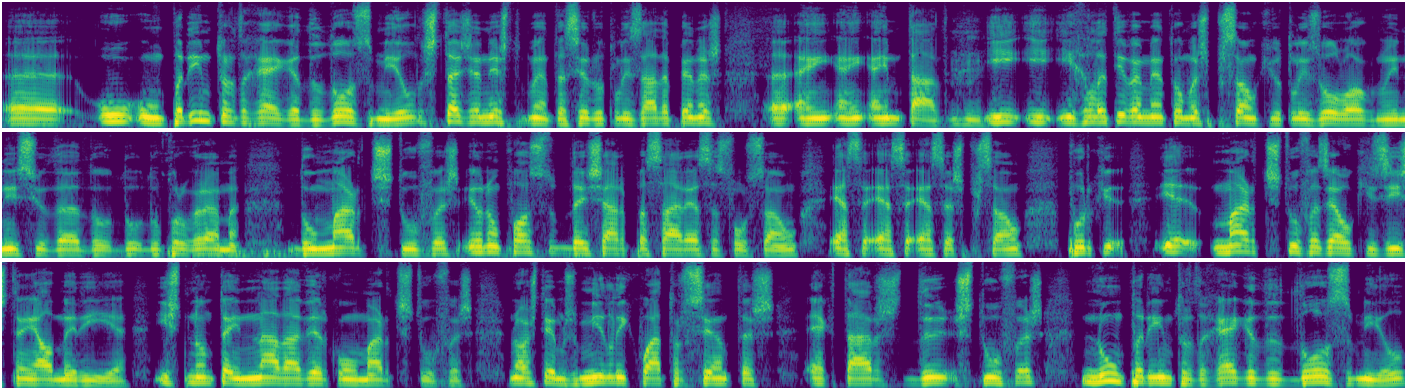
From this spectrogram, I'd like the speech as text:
uh, um perímetro de rega de 12 mil esteja neste momento a ser utilizado apenas uh, em, em, em, metade. Uhum. E, e, e, relativamente a uma expressão que utilizou logo no início da, do, do, do, programa, do mar de estufas, eu não posso deixar passar essa solução, essa, essa, essa expressão, porque eh, mar de estufas é o que existe em Almeria. Isto não tem nada a ver com o mar de estufas. Nós temos 1.400 hectares de estufas num perímetro de rega de 12 mil,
